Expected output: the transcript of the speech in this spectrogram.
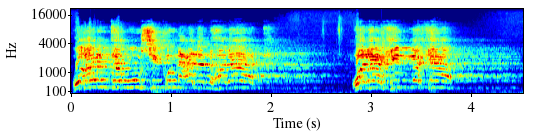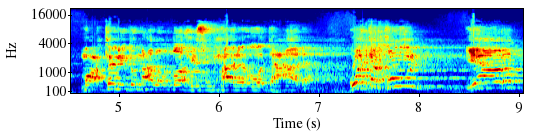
وأنت موشك على الهلاك. ولكنك معتمد على الله سبحانه وتعالى. وتقول يا رب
